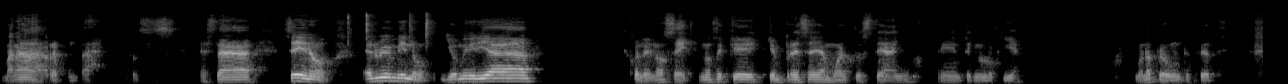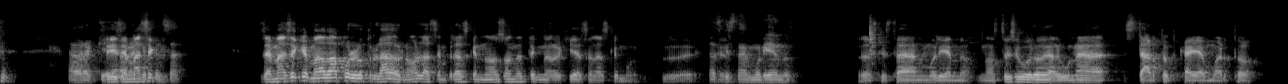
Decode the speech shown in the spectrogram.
van a repuntar. Entonces, Está, sí, no, Airbnb no. Yo me iría, híjole, no sé, no sé qué, qué empresa haya muerto este año en tecnología. Buena pregunta, fíjate. habrá que, sí, hace, pensar. Se me hace que más va por el otro lado, ¿no? Las empresas que no son de tecnología son las que... Las que están muriendo. Las que están muriendo. No estoy seguro de alguna startup que haya muerto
